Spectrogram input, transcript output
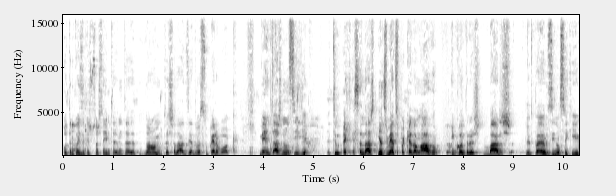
Outra coisa que as pessoas têm muita, muita- normalmente muitas saudades é de uma Superboc. Man, estás num sítio, tu, se andares 500 metros para cada lado, encontras bares, pubs e não sei o quê,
